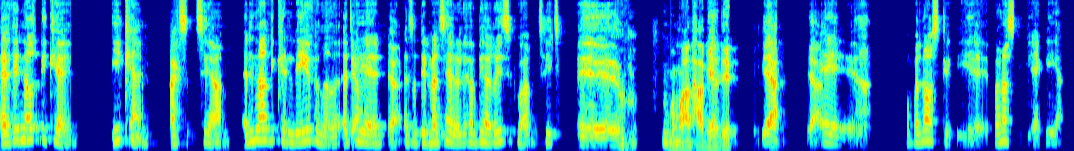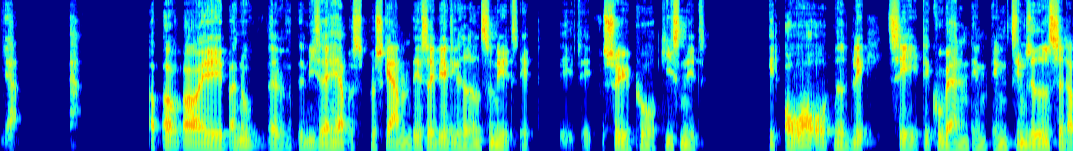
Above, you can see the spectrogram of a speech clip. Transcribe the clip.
Er det noget, vi kan, I kan acceptere? Er det noget, vi kan leve med? Er det, ja. Ja. Altså det, man taler lidt om det her risikoappetit. Øh, Hvor meget har vi af det? Ja. ja. Øh, og hvornår skal vi, øh, hvornår skal vi agere? Ja. Og, og, og, øh, og nu øh, viser jeg her på, på skærmen, det er så i virkeligheden sådan et, et, et, et forsøg på at give sådan et, et overordnet blik til, det kunne være en, en, en ledelse, der,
